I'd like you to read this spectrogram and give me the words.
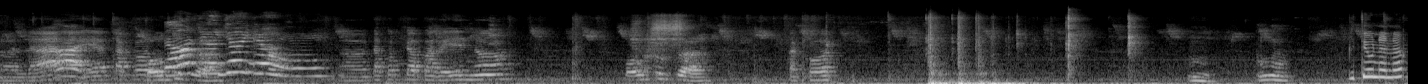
Wala. Ayan, takot. Ah, takot ka pa rin, no? Pautot ka. Takot. Mm. Mm. Bitiw na nak.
